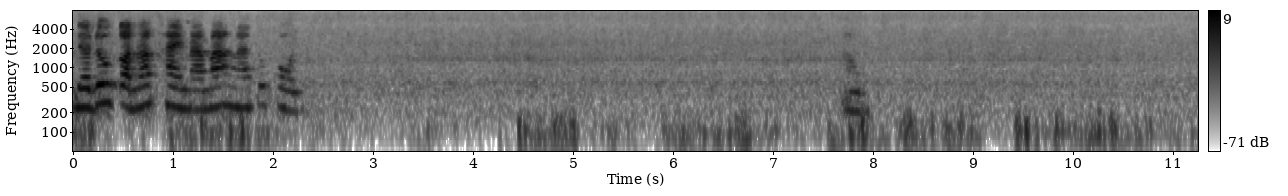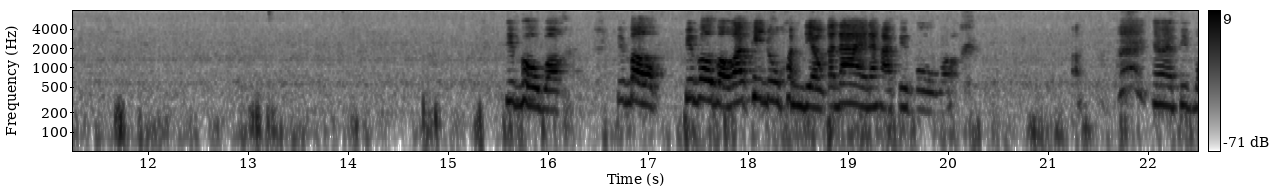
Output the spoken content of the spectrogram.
เดี๋ยวดูก่อนว่าใครมาบ้างนะทุกคนพี่โบบอก พี่โบพี่โบบอกว่าพี่ดูคนเดียวก็ได้นะคะ พี่โบบอกใช่ไหมพี่โบ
